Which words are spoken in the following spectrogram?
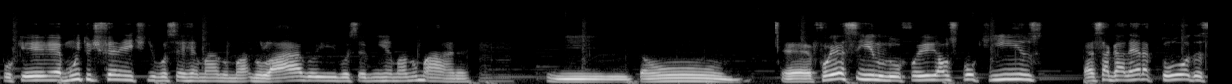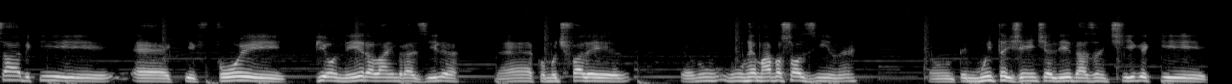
Porque é muito diferente de você remar no, no lago e você vir remar no mar, né? Uhum. E, então, é, foi assim, Lulu, foi aos pouquinhos, essa galera toda, sabe, que, é, que foi pioneira lá em Brasília, né? Como eu te falei, eu não, não remava sozinho, né? Então, tem muita gente ali das antigas que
